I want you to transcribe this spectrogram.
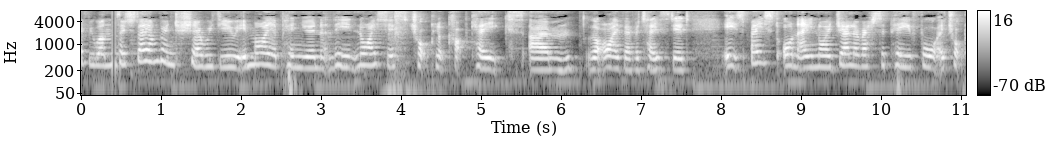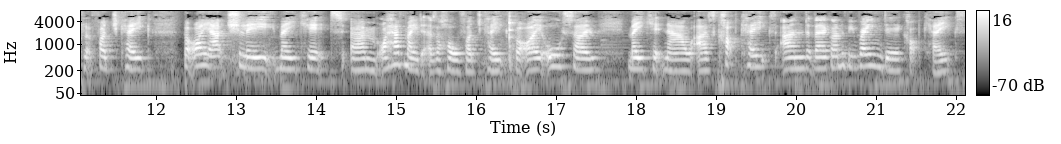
everyone, so today I'm going to share with you, in my opinion, the nicest chocolate cupcakes um, that I've ever tasted. It's based on a Nigella recipe for a chocolate fudge cake, but I actually make it, um, I have made it as a whole fudge cake, but I also make it now as cupcakes and they're going to be reindeer cupcakes.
